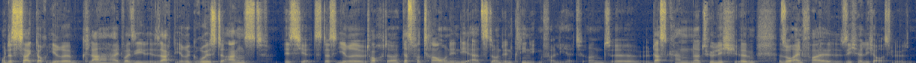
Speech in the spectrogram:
Und das zeigt auch ihre Klarheit, weil sie sagt, ihre größte Angst ist jetzt, dass ihre Tochter das Vertrauen in die Ärzte und in Kliniken verliert. Und äh, das kann natürlich äh, so ein Fall sicherlich auslösen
